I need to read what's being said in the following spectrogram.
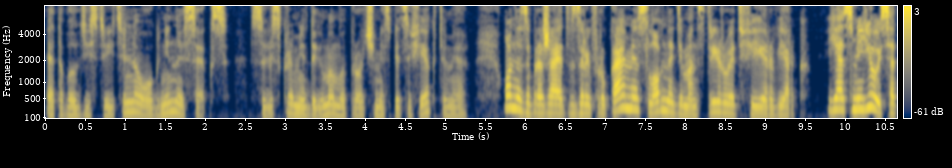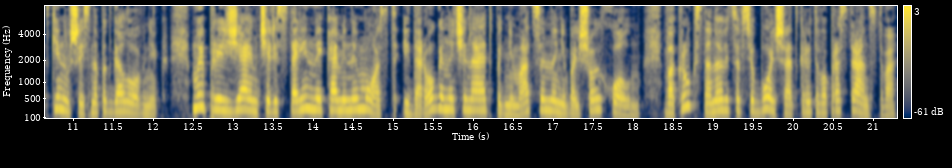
«Это был действительно огненный секс» с искрами, дымом и прочими спецэффектами. Он изображает взрыв руками, словно демонстрирует фейерверк. Я смеюсь, откинувшись на подголовник. Мы проезжаем через старинный каменный мост, и дорога начинает подниматься на небольшой холм. Вокруг становится все больше открытого пространства.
